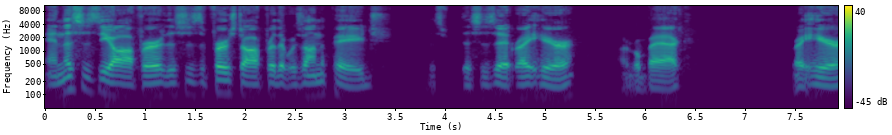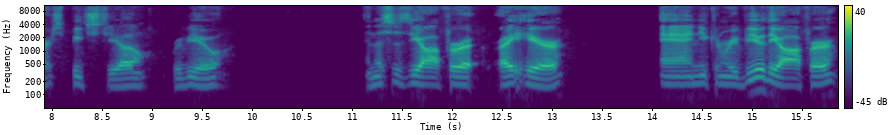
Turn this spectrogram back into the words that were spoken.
And this is the offer. This is the first offer that was on the page. This, this is it right here. I'll go back. Right here, speech steal review. And this is the offer right here. And you can review the offer,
